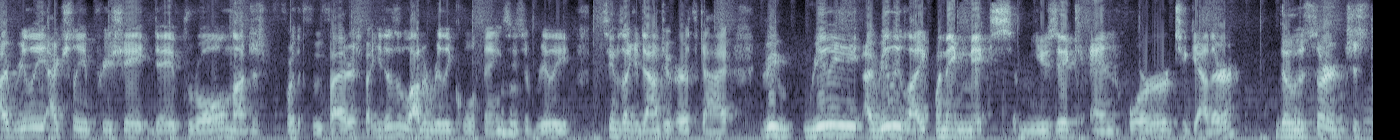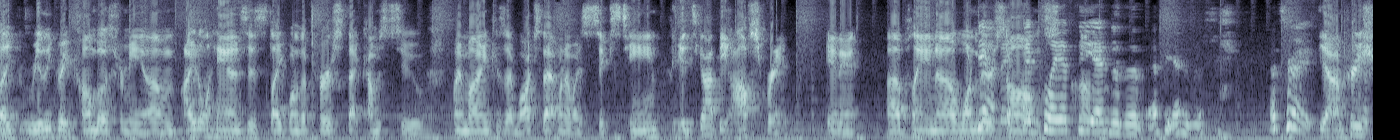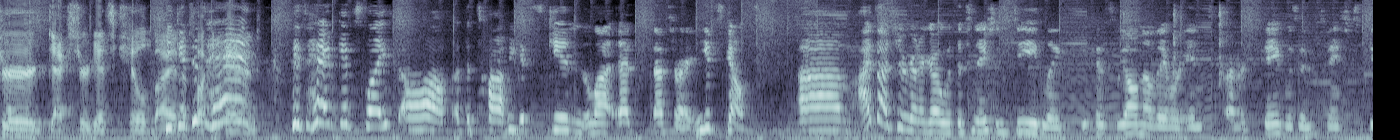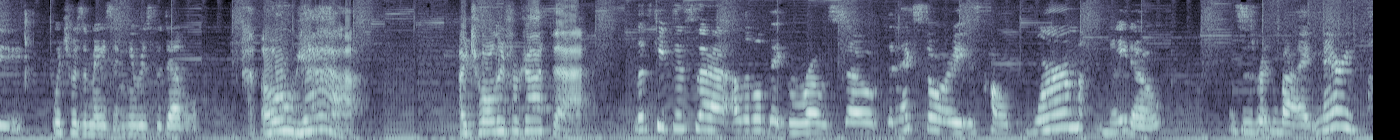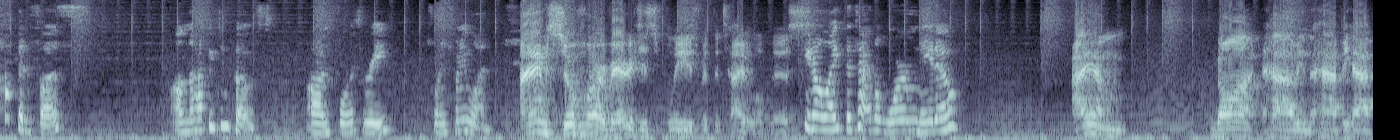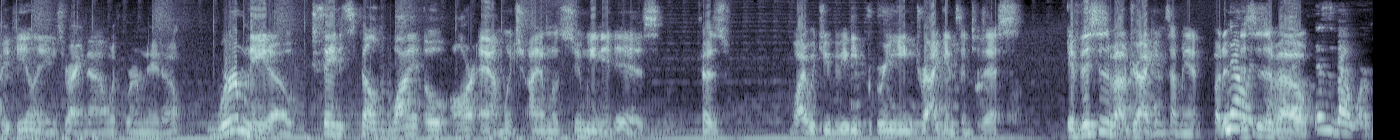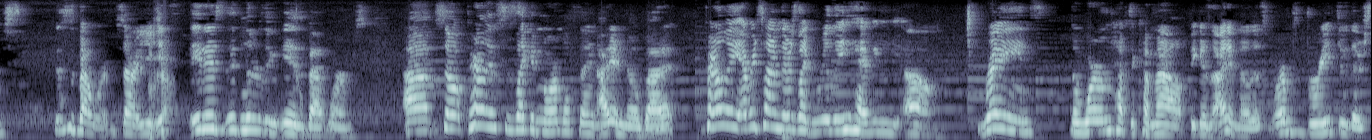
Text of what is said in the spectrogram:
I really actually appreciate Dave Grohl, not just for the Foo Fighters, but he does a lot of really cool things. Mhm. He's a really seems like a down to earth guy. We really, I really like when they mix music and horror together. Those are just like really great combos for me. Um, Idle Hands is like one of the first that comes to my mind because I watched that when I was 16. It's got The Offspring in it, uh, playing uh, one of yeah, their they, songs. they play at the Um, end of the at the end of the. That's right. yeah, I'm pretty That's sure Dexter gets killed by He the gets his fucking head. hand. His head gets sliced off at the top. He gets skinned a lot. That's that's right. He gets scalped. Um, I thought you were gonna go with the Tenacious D link because we all know they were in, or Dave was in Tenacious D, which was amazing. He was the devil. Oh yeah, I totally forgot that. Let's keep this uh, a little bit gross. So the next story is called Worm NATO. This is written by Mary Papenfuss on the Huffington Post on 4-3-2021. I am so far very displeased with the title of this. You don't like the title Wormnado? I am not having the happy, happy feelings right now with Wormnado. Worm NATO, saying it's spelled Y-O-R-M, which I am assuming it is, because why would you be bringing dragons into this? If this is about dragons, I'm in. But if No, this is not. about This is about worms. This is about worms. Sorry, Okay. it's, it is. It literally is about worms. Um, so apparently this is like a normal thing. I didn't know about it. Apparently every time there's like really heavy um, rains, the worms have to come out because I didn't know this. Worms breathe through their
